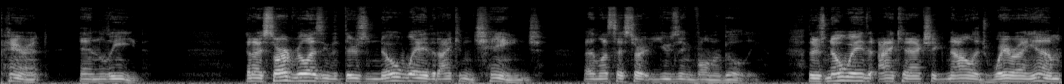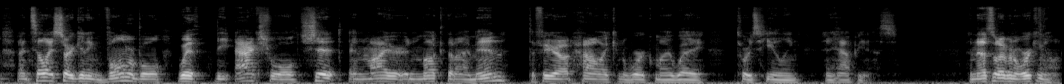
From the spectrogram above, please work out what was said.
parent, and lead. And I started realizing that there's no way that I can change unless I start using vulnerability. There's no way that I can actually acknowledge where I am until I start getting vulnerable with the actual shit and mire and muck that I'm in to figure out how I can work my way towards healing and happiness. And that's what I've been working on.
